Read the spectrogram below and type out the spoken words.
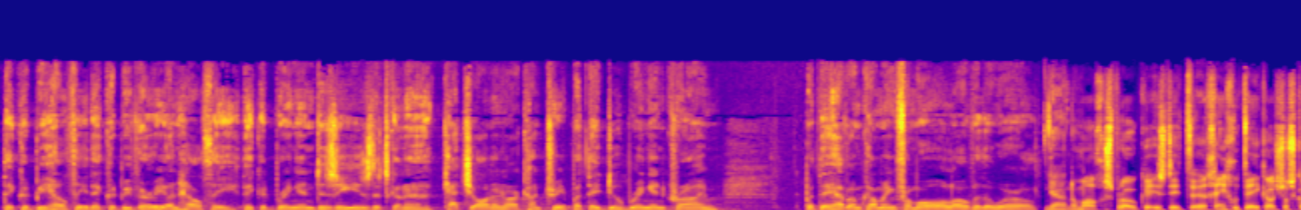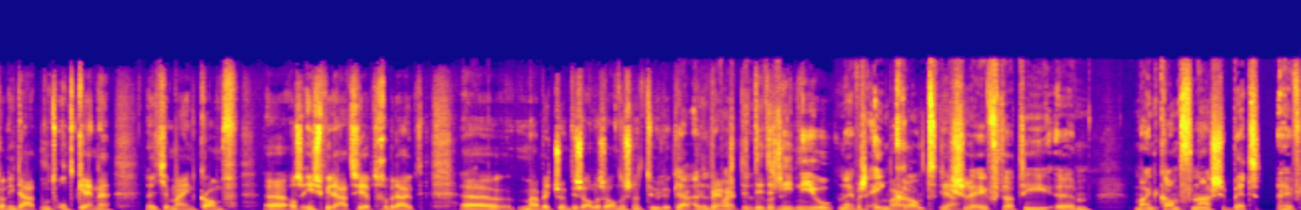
They could be healthy, they could be very unhealthy. They could bring in disease that's going to catch on in our country, but they do bring in crime. But they have them coming from all over the world. Ja, normaal gesproken is dit uh, geen goed teken als je als kandidaat moet ontkennen dat je mijn kamp uh, als inspiratie hebt gebruikt. Uh, maar bij Trump is alles anders natuurlijk. Ja, ja Bernard, was, dit was, is niet nieuw. Nee, er was één maar, krant die ja? schreef dat hij. Um, mijn kamp naast zijn bed heeft,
